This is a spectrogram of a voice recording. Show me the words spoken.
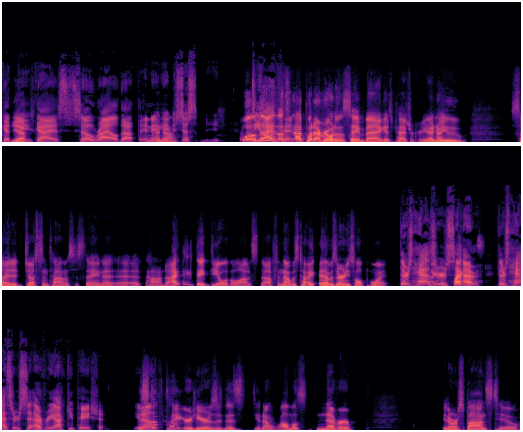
get Yeah. these guys so riled up, and it, it's just it- Well, deal I- with let's it. not put everyone in the same bag as Patrick Reed. I know you cited Justin Thomas's thing at, at Honda. I think they deal with a lot of stuff, and that was that was Ernie's whole point. there's hazards. To ev- there's hazards to every occupation. You the know, stuff Tiger hears is, is you know almost never you know responds to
